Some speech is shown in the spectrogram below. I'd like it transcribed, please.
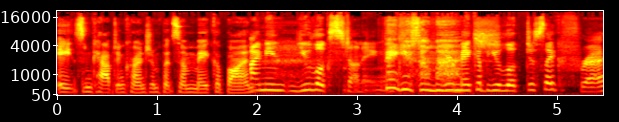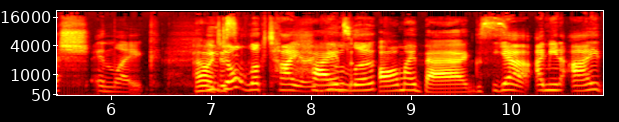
ate some Captain Crunch and put some makeup on. I mean, you look stunning. Thank you so much. Your makeup, you look just like fresh and like. Oh, you don't look tired. hides you look all my bags. Yeah, I mean, I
